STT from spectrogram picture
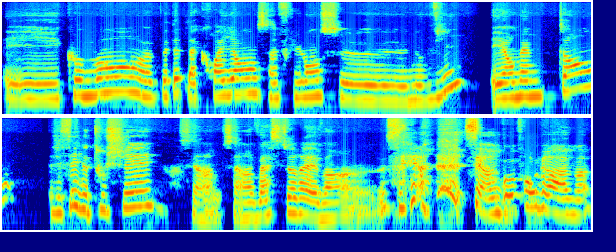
et comment euh, peut-être la croyance influence nos vies et en même temps j'essaye de toucher c'est un, vaste rêve hein. c'est c'est un beau programme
